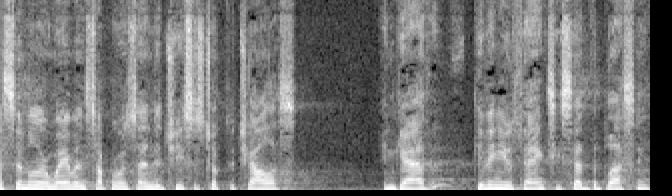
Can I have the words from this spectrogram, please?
A similar way, when supper was ended, Jesus took the chalice and gathered, giving you thanks, he said the blessing,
